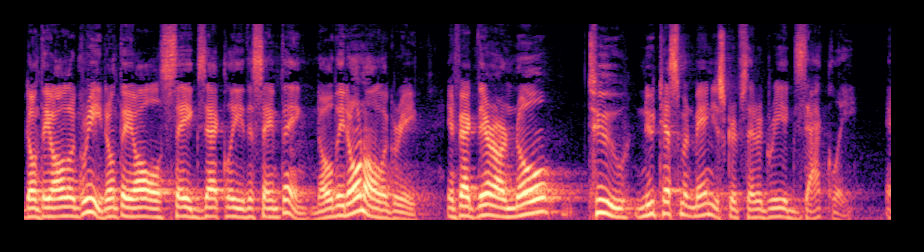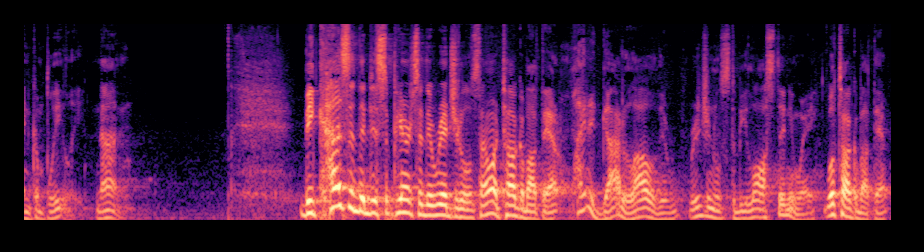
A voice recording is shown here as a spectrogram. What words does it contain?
Don't they all agree? Don't they all say exactly the same thing? No, they don't all agree. In fact, there are no two New Testament manuscripts that agree exactly and completely. None. Because of the disappearance of the originals, I want to talk about that. Why did God allow the originals to be lost anyway? We'll talk about that.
